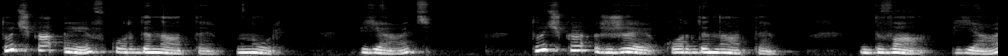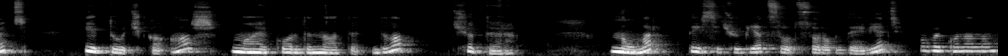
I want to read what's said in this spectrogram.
Точка Ф координати 0, 5. Точка Ж координати 2, 5. І точка H має координати 2, 4. Номер 1549 виконано.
